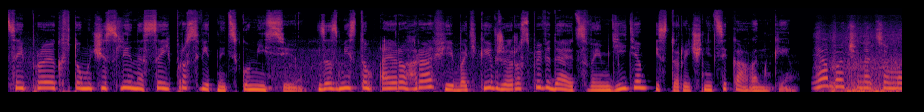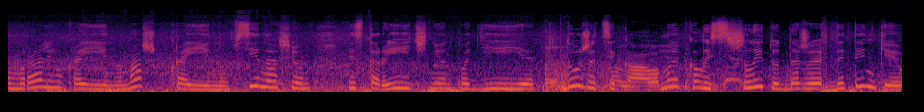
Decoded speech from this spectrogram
Цей проект в тому числі несе й просвітницьку місію. За змістом аерографії батьки вже розповідають своїм дітям історичні цікавинки. Я бачу на цьому муралі Україну, нашу країну, всі наші он, історичні он, події. Дуже цікаво. Ми колись йшли тут, навіть дитинки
